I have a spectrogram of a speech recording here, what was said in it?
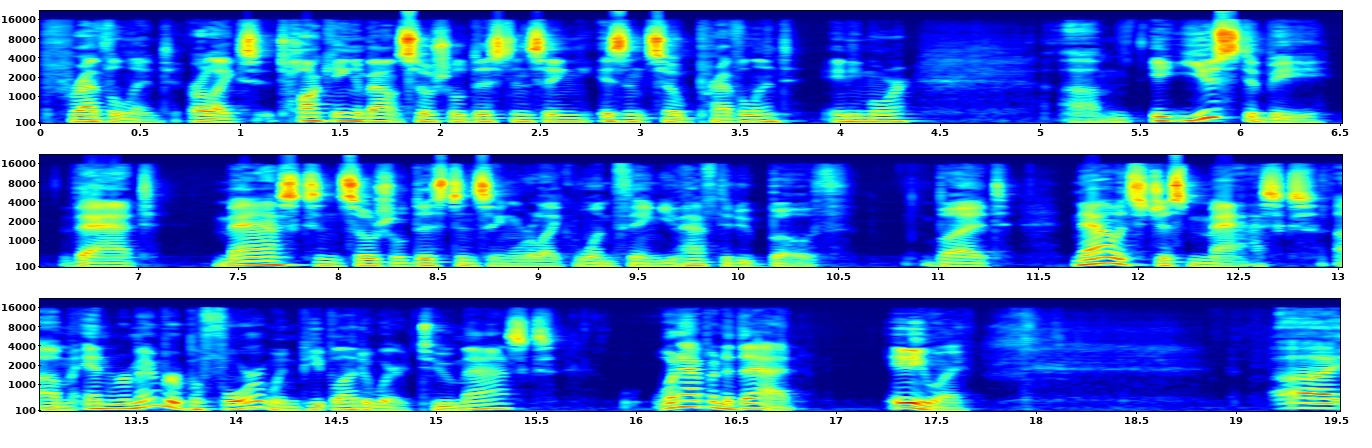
prevalent, or like talking about social distancing isn't so prevalent anymore. Um, it used to be that masks and social distancing were like one thing. You have to do both, but now it's just masks. Um, and remember before when people had to wear two masks? What happened to that? Anyway, uh,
